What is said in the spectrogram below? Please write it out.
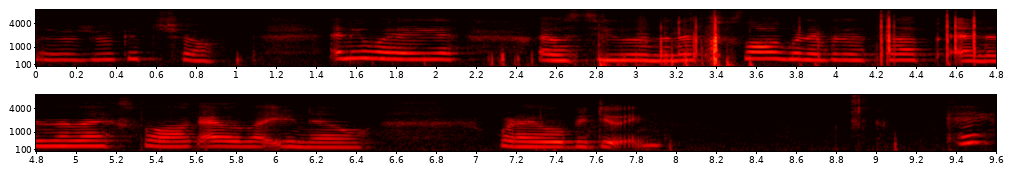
It was a real good show. Anyway, I will see you in the next vlog whenever that's up, and in the next vlog, I will let you know what I will be doing. Okay?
